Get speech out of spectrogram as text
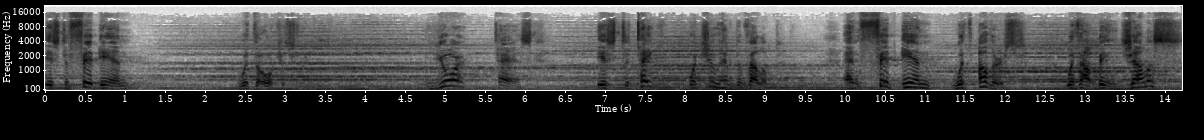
is to fit in with the orchestra. Your task is to take what you have developed and fit in with others without being jealous,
